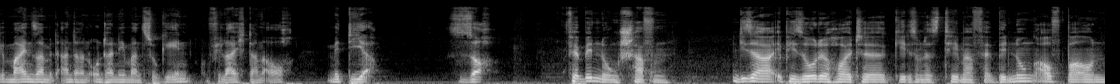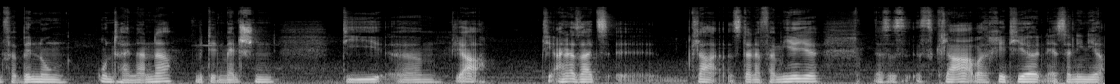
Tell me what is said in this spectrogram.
gemeinsam mit anderen Unternehmern zu gehen und vielleicht dann auch mit dir. So. Verbindung schaffen. In dieser Episode heute geht es um das Thema Verbindung aufbauen, Verbindung untereinander mit den Menschen, die ähm, ja, die einerseits äh, klar ist deiner Familie, das ist, ist klar, aber ich rede hier in erster Linie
